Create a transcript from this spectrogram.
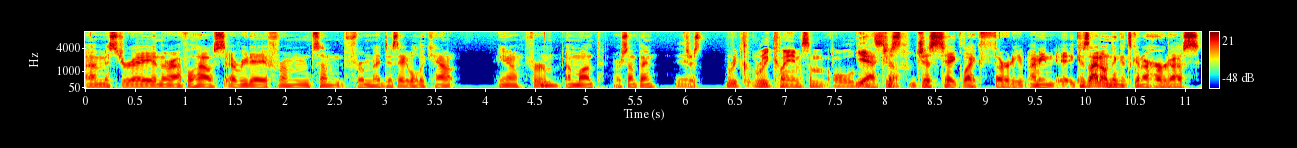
a Mr. A in the raffle house every day from some from a disabled account, you know, for a month or something. Just Rec- reclaim some old. yeah, stuff. just just take like 30. I mean, cuz I don't think it's going to hurt us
